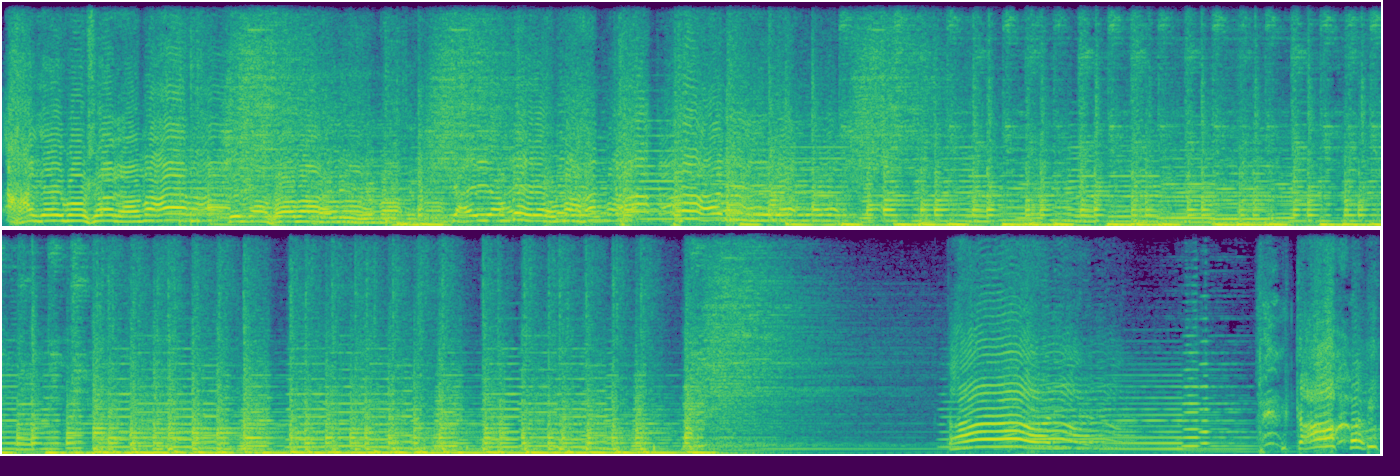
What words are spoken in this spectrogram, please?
આ જય બહુસરામાં દુર્ગા ભવાનીમાં, જય અંબે મહાકાળી કાળી. કાળી.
